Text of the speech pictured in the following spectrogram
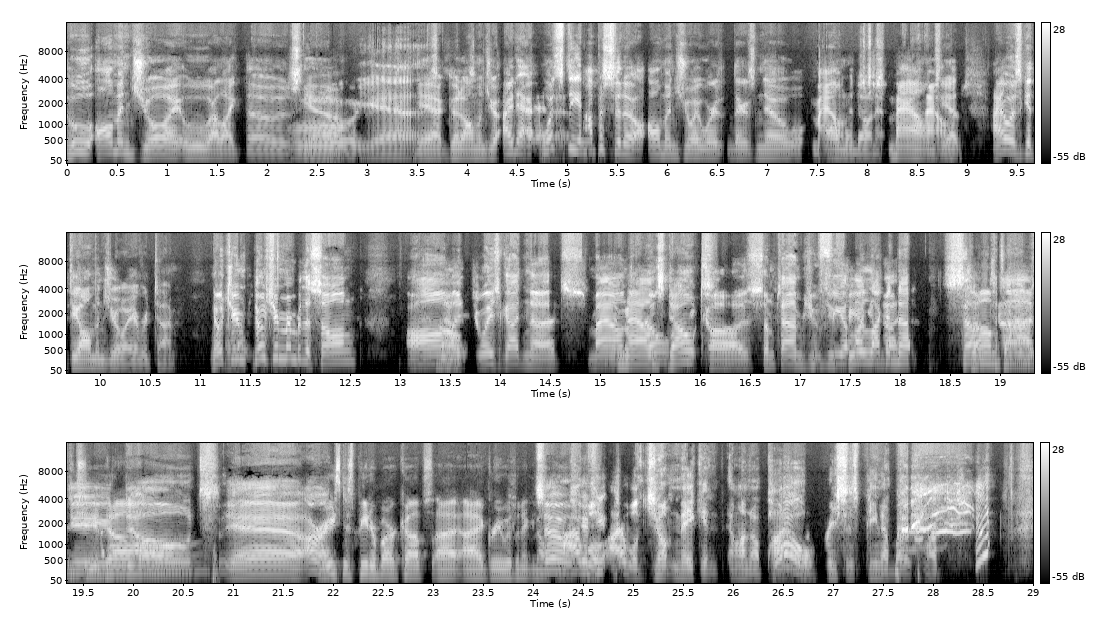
Ooh, almond joy. Ooh, I like those. Yeah. Ooh, yeah. Yeah, good almond joy. I, what's the opposite of almond joy where there's no Mounds. almond on it? Mounds, yeah. I always get the almond joy every time. Don't you don't you remember the song? Almond Joy's got nuts. Mounds, Mounds don't. Because sometimes you, You feel, like, a nut. Sometimes, Sometimes you you don't. don't. Yeah. All right. Reese's peanut butter cups. I, I agree with Nick. So- I will you- I will jump naked on a pile Whoa. of Reese's peanut butter cups.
